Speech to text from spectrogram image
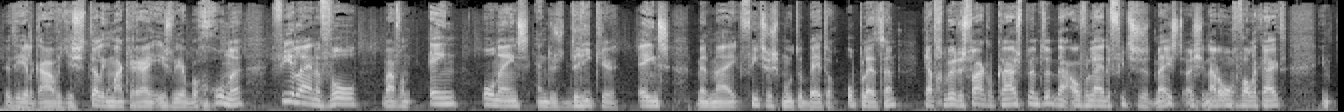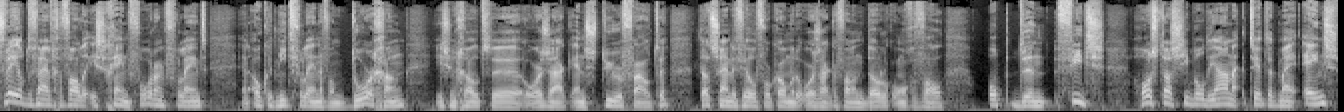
Het heerlijke avondje stellingmakerij is weer begonnen. Vier lijnen vol, waarvan één oneens en dus drie keer eens met mij. Fietsers moeten beter opletten. Ja, het gebeurt dus vaak op kruispunten. Daar overlijden fietsers het meest als je naar de ongevallen kijkt. In twee op de vijf gevallen is geen voorrang verleend. En ook het niet verlenen van doorgang is een grote uh, oorzaak. En stuurfouten, dat zijn de veel voorkomende oorzaken van een dodelijk ongeval op de fiets. Hostas Siboldiana twittert mij eens...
